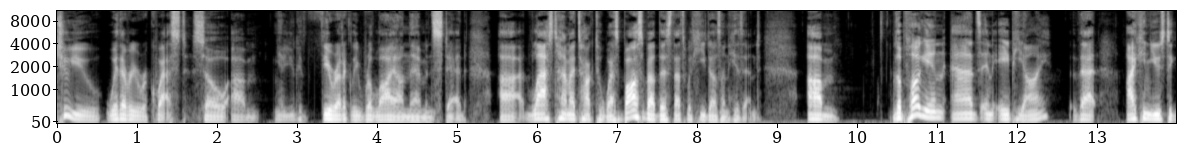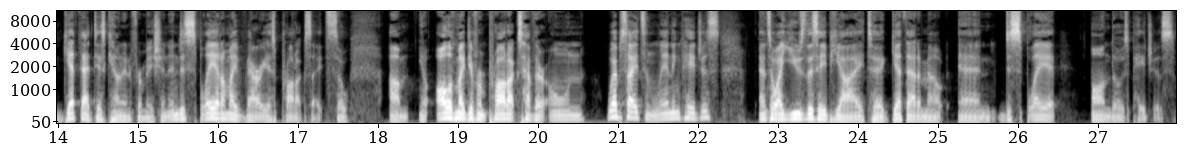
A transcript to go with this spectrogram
to you with every request. So, um, you know, you could theoretically rely on them instead. Uh, last time I talked to Wes Bos about this, that's what he does on his end. Um, the plugin adds an API that I can use to get that discount information and display it on my various product sites. So, um, you know, all of my different products have their own websites and landing pages. And so I use this API to get that amount and display it on those pages.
